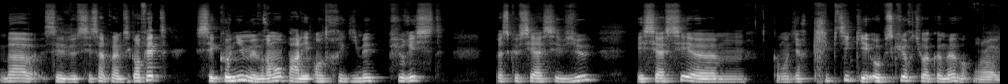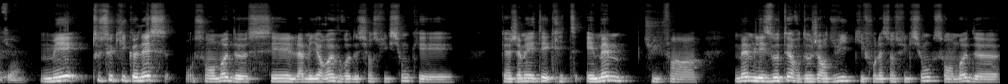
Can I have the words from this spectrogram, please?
Bah, c'est ça le problème. C'est qu'en fait, c'est connu, mais vraiment par les entre guillemets puristes, parce que c'est assez vieux et c'est assez, euh, comment dire, cryptique et obscur, tu vois, comme œuvre. Ouais. Mais tous ceux qui connaissent sont en mode, euh, c'est la meilleure œuvre de science-fiction qui, est- qui a jamais été écrite. Et même, tu, enfin, même les auteurs d'aujourd'hui qui font de la science-fiction sont en mode, euh,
